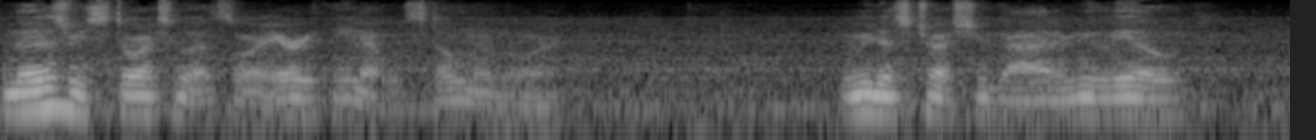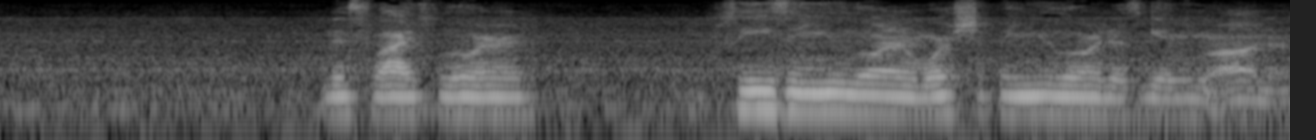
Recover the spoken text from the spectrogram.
And Lord, just restore to us, Lord, everything that was stolen, Lord. And we just trust you, God, and we live this life, Lord, pleasing you, Lord, and worshiping you, Lord, just giving you honor.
